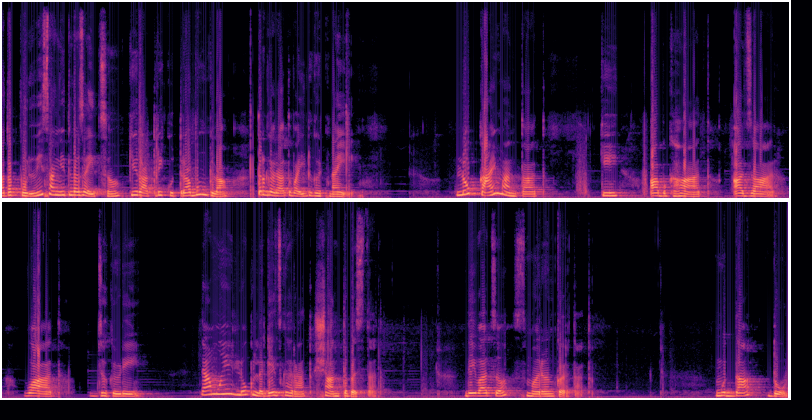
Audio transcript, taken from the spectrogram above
आता पूर्वी सांगितलं जायचं की रात्री कुत्रा भुंकला तर घरात वाईट घटना येईल. लोक काय मानतात? की अपघात आजार वाद झगडे त्यामुळे लोक लगेच घरात शांत बसतात. देवाचं स्मरण करतात. मुद्दा दोन.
